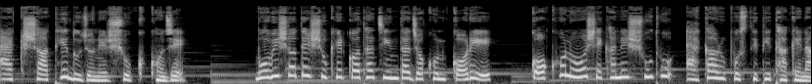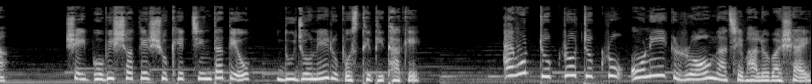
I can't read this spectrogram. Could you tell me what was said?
একসাথে দুজনের সুখ খোঁজে। ভবিষ্যতের সুখের কথা চিন্তা যখন করে, কখনো সেখানে শুধু একার উপস্থিতি থাকে না। সেই ভবিষ্যতের সুখের চিন্তাতেও দুজনের উপস্থিতি থাকে। এমন টুকরো টুকরো অনেক রং আছে ভালোবাসায়।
